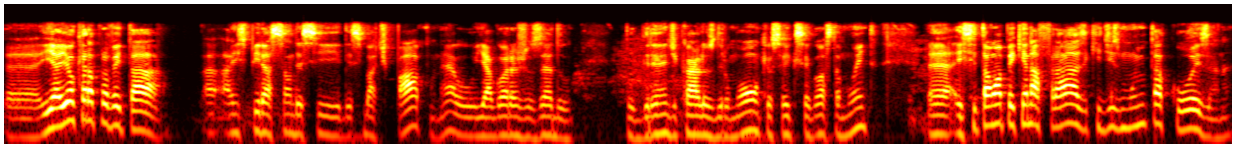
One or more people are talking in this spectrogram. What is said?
É, e aí eu quero aproveitar a, a inspiração desse, desse bate-papo, né? o E Agora José do, do grande Carlos Drummond, que eu sei que você gosta muito, é, e citar uma pequena frase que diz muita coisa. Né?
